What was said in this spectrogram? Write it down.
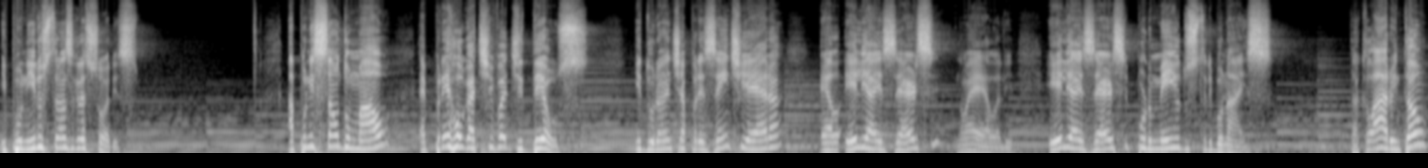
e punir os transgressores. A punição do mal é prerrogativa de Deus e durante a presente era, ele a exerce, não é ela ali, ele a exerce por meio dos tribunais. Tá claro? Então,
